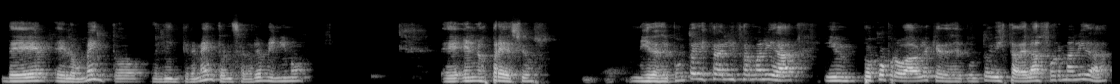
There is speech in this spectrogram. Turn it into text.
del el aumento, del incremento en el salario mínimo eh, en los precios ni desde el punto de vista de la informalidad y poco probable que desde el punto de vista de la formalidad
